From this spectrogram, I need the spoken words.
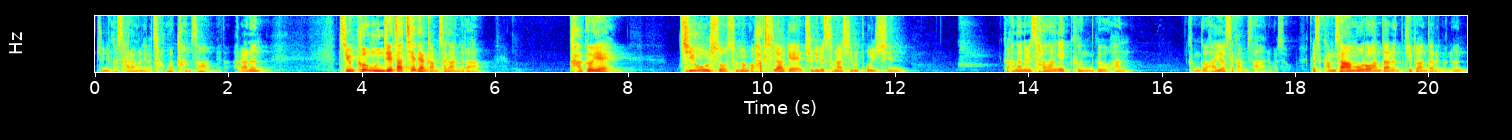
주님 그 사랑을 내가 정말 감사합니다. 라는 지금 그 문제 자체에 대한 감사가 아니라 과거에 지울 수 없을 만큼 확실하게 주님의 선하심을 보이신 그 하나님의 사랑에 근거한 근거하여서 감사하는 거죠. 그래서 감사함으로 한다는 기도한다는 것은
